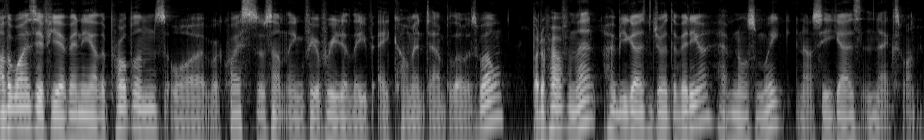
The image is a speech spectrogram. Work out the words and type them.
Otherwise, if you have any other problems or requests or something, feel free to leave a comment down below as well. But apart from that, hope you guys enjoyed the video, have an awesome week, and I'll see you guys in the next one.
